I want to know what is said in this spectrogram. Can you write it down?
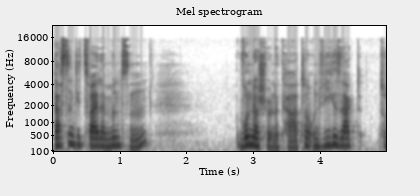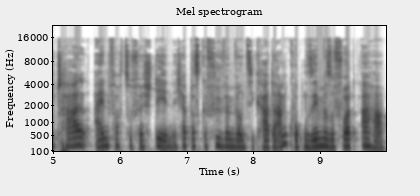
das sind die zwei der Münzen. Wunderschöne Karte und wie gesagt, total einfach zu verstehen. Ich habe das Gefühl, wenn wir uns die Karte angucken, sehen wir sofort, aha,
